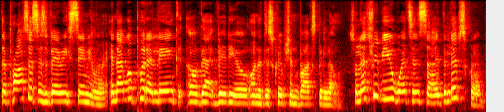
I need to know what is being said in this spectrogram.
the process is very similar and I will put a link of that video on the description box below. So let's review what's inside the lip scrub.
